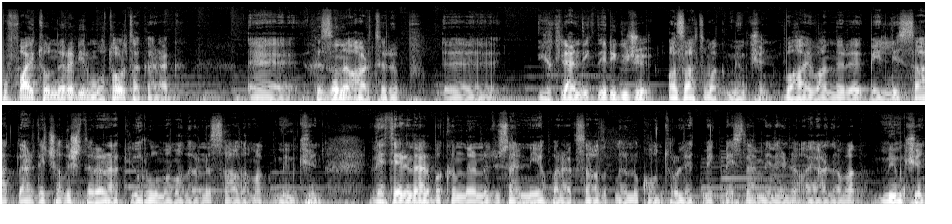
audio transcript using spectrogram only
bu faytonlara bir motor takarak e, hızını artırıp e, yüklendikleri gücü azaltmak mümkün. Bu hayvanları belli saatlerde çalıştırarak yorulmamalarını sağlamak mümkün. Veteriner bakımlarını düzenli yaparak sağlıklarını kontrol etmek, beslenmelerini ayarlamak mümkün.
